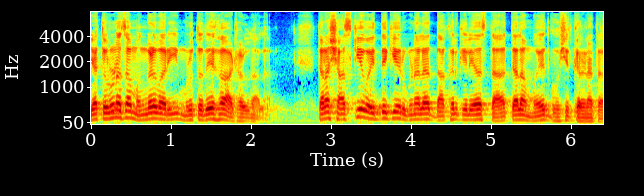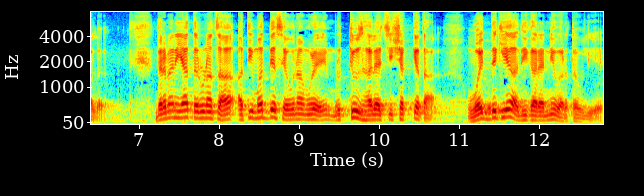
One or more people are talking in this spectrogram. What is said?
या तरुणाचा मंगळवारी मृतदेह आढळून आला. त्याला शासकीय वैद्यकीय रुग्णालयात दाखल केले असता त्याला मयत घोषित करण्यात आलं. दरम्यान या तरुणाचा अतिमद्य सेवनामुळे मृत्यू झाल्याची शक्यता वैद्यकीय अधिकाऱ्यांनी वर्तवली आहे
